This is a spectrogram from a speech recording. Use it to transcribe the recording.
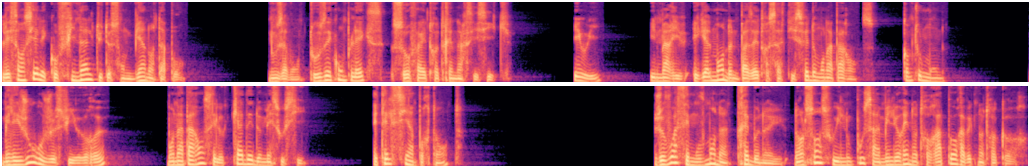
L'essentiel est qu'au final tu te sentes bien dans ta peau. Nous avons tous des complexes, sauf à être très narcissiques. Et oui, il m'arrive également de ne pas être satisfait de mon apparence, comme tout le monde. Mais les jours où je suis heureux, mon apparence est le cadet de mes soucis. Est-elle si importante? Je vois ces mouvements d'un très bon œil, dans le sens où ils nous poussent à améliorer notre rapport avec notre corps.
